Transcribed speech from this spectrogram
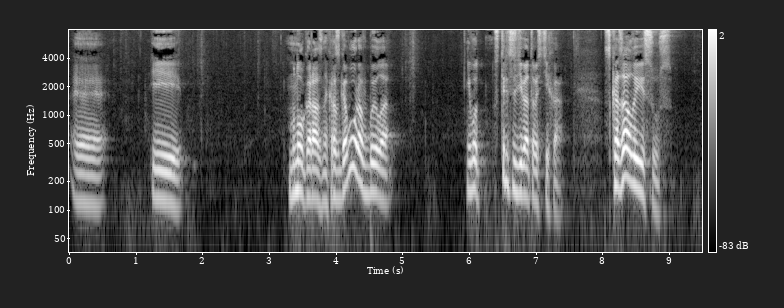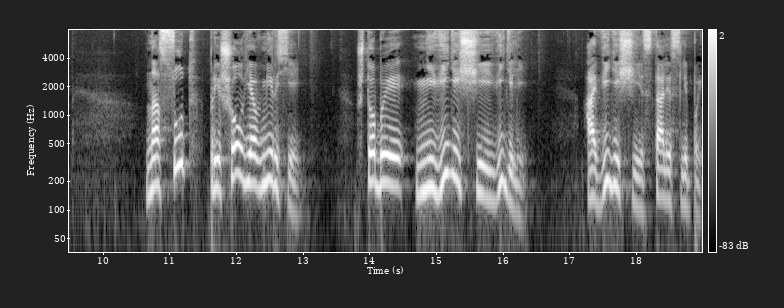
э, и много разных разговоров было. И вот с 39 стиха. «Сказал Иисус, «На суд пришел я в мир сей, чтобы невидящие видели, а видящие стали слепы».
